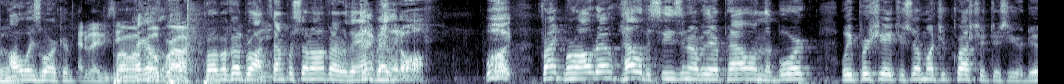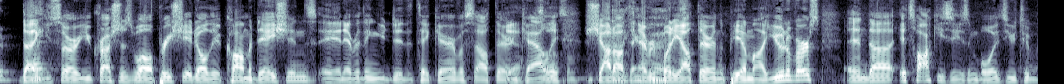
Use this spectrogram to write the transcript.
always working. Had a baby Z. Promo That goes- code Brock. oh, promo code Brock. Ten percent off everything. 10% off. What? Frank Moraldo, hell of a season over there, pal, on the board. We appreciate you so much. You crushed it this year, dude. Thank you, sir. You crushed as well. Appreciate all the accommodations and everything you did to take care of us out there Yeah, in Cali. awesome. Shout out to you, everybody out there in the PMI universe. And uh, it's hockey season, boys. YouTube.com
